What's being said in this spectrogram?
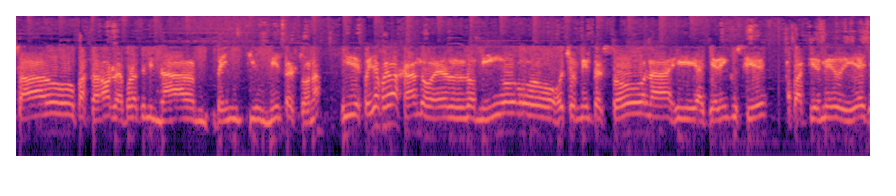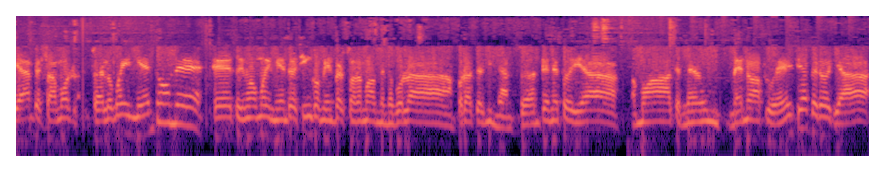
Sábado pasado, por la terminal, 21 mil personas. Y después ya fue bajando, el domingo 8 mil personas y ayer inclusive a partir del mediodía ya empezamos a traer los movimientos donde eh, tuvimos un movimiento de 5 mil personas más o menos por la, por la terminal. Durante estos días vamos a tener un, menos afluencia, pero ya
